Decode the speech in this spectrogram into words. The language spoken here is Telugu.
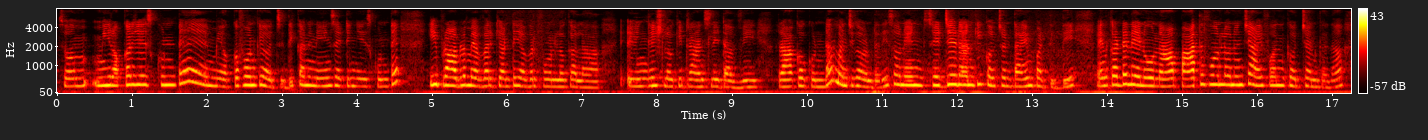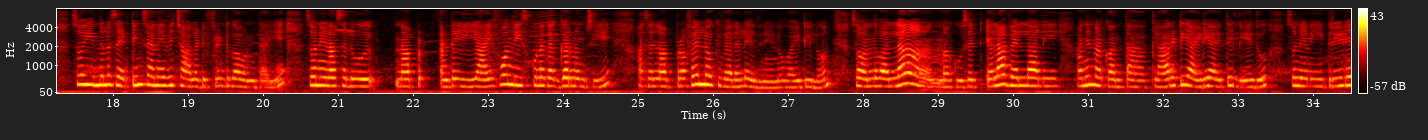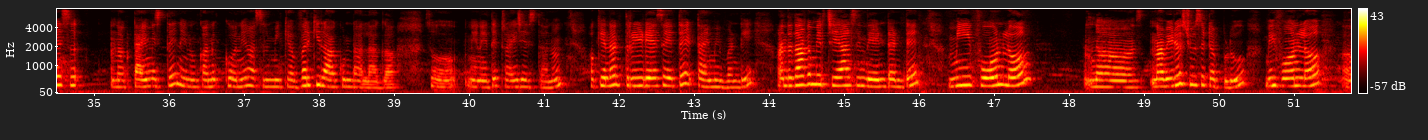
సో మీరు ఒక్కరు చేసుకుంటే మీ ఒక్క ఫోన్కే వచ్చింది కానీ నేను సెట్టింగ్ చేసుకుంటే ఈ ప్రాబ్లం ఎవరికి అంటే ఎవరి ఫోన్లోకి అలా ఇంగ్లీష్లోకి ట్రాన్స్లేట్ అవ్వి రాకోకుండా మంచిగా ఉంటుంది. సో నేను సెట్ చేయడానికి కొంచెం టైం పట్టిద్ది. ఎందుకంటే నేను నా పాత ఫోన్లో నుంచి ఐఫోన్కి వచ్చాను కదా. సో ఇందులో సెట్టింగ్స్ అనేవి చాలా డిఫరెంట్గా ఉంటాయి. సో నేను అసలు నా అంటే ఈ ఐఫోన్ తీసుకున్న దగ్గర నుంచి అసలు నా ప్రొఫైల్లోకి వెళ్ళలేదు నేను వైటీలో. సో అందువల్ల నాకు సెట్ ఎలా వెళ్ళాలి అని నాకు అంత క్లారిటీ ఐడియా అయితే లేదు. సో నేను ఈ త్రీ డేస్ నాకు టైం ఇస్తే నేను కనుక్కొని అసలు మీకు ఎవ్వరికి రాకుండా అలాగా. సో నేనైతే ట్రై చేస్తాను. ఓకేనా? త్రీ డేస్ అయితే టైం ఇవ్వండి. అంతదాకా మీరు చేయాల్సింది ఏంటంటే మీ ఫోన్లో నా నా వీడియోస్ చూసేటప్పుడు మీ ఫోన్లో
